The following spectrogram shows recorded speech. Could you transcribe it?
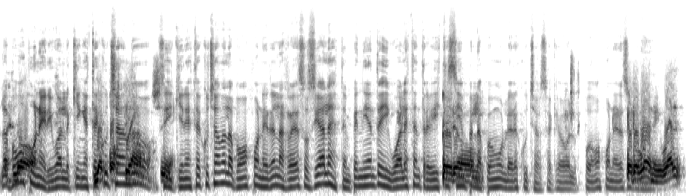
La podemos poner, igual quien esté escuchando, sí. quien esté escuchando la podemos poner en las redes sociales, estén pendientes, igual esta entrevista siempre la podemos volver a escuchar, o sea que podemos poner eso. Pero bueno, igual,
